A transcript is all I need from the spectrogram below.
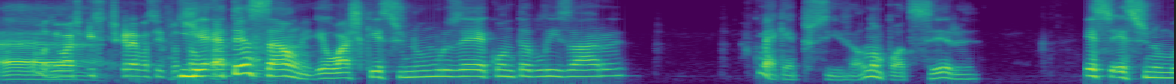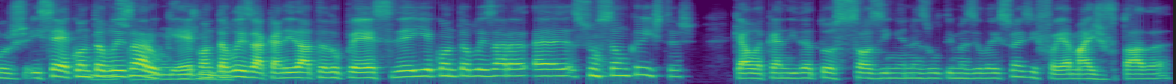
Não, mas eu acho que isso descreve a situação. E atenção, eu acho que esses números é a contabilizar. Como é que é possível? Não pode ser. Esses, esses números, isso é a contabilizar Não o quê? É números, contabilizar a candidata do PSD e a contabilizar a, a Assunção Cristas, que ela candidatou-se sozinha nas últimas eleições e foi a mais votada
